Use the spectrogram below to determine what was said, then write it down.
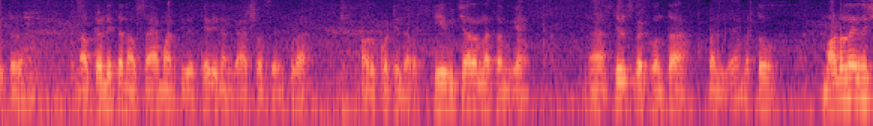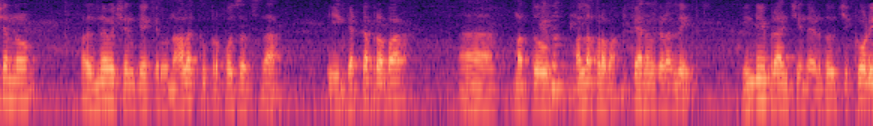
ಇರ್ತದೆ, ನಾವು ಖಂಡಿತ ನಾವು ಸಹಾಯ ಮಾಡ್ತೀವಿ ಅಂತೇಳಿ ನಮಗೆ ಆಶ್ವಾಸನೆ ಕೂಡ ಅವರು ಕೊಟ್ಟಿದ್ದಾರೆ. ಈ ವಿಚಾರನ ತಮಗೆ ತಿಳಿಸ್ಬೇಕು ಅಂತ ಬಂದಿದೆ. ಮತ್ತು ಮಾಡರ್ನೈಸೇಷನ್ನು, ರಿನೋವೇಷನ್ಗೆ ಕೆಲವು ನಾಲ್ಕು ಪ್ರಪೋಸಲ್ಸ್ನ ಈ ಘಟ್ಟಪ್ರಭಾ ಮತ್ತು ಮಲ್ಲಪ್ರಭಾ ಕ್ಯಾನಲ್ಗಳಲ್ಲಿ ಇಂಡಿ ಬ್ರಾಂಚಿಂದ ಹಿಡಿದು ಚಿಕ್ಕೋಡಿ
